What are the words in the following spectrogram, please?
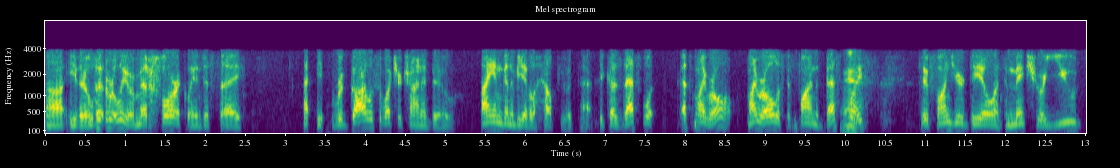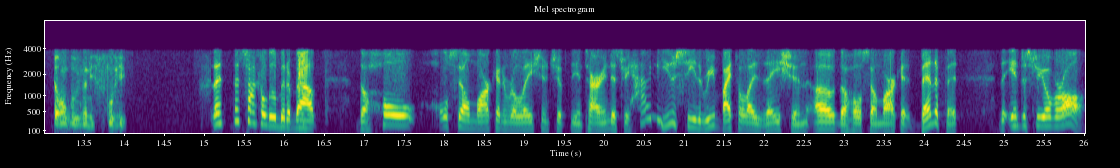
uh, either literally or metaphorically, and just say, regardless of what you're trying to do, I am going to be able to help you with that because that's what that's my role. My role is to find the best yeah. place to fund your deal and to make sure you don't lose any sleep. Let, let's talk a little bit about the whole wholesale market and relationship to the entire industry. How do you see the revitalization of the wholesale market benefit the industry overall?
